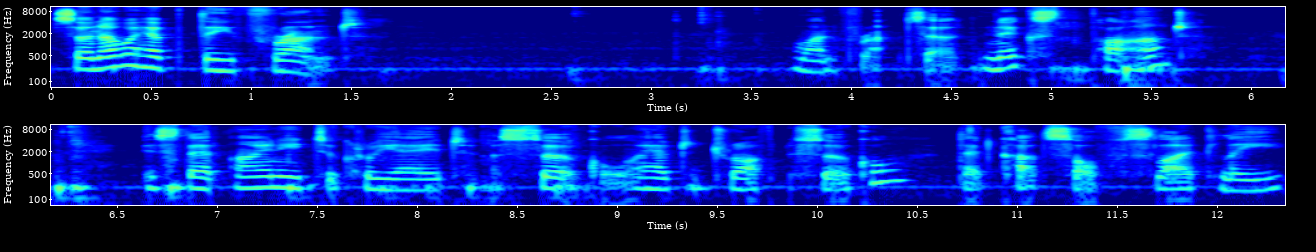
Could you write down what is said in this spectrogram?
So now we have the front. One front. So next part is that I need to create a circle. I have to draft a circle that cuts off slightly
